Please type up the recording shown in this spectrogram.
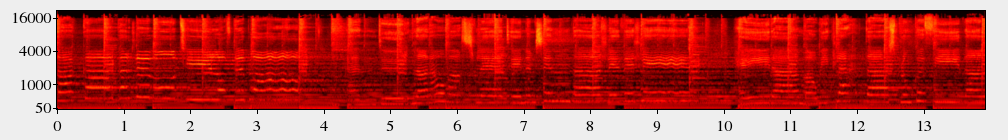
dagar, perlum út í loftu blá. Hendurnar á vassfletinum synda hlið við hlið kletta sprungu þýðan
